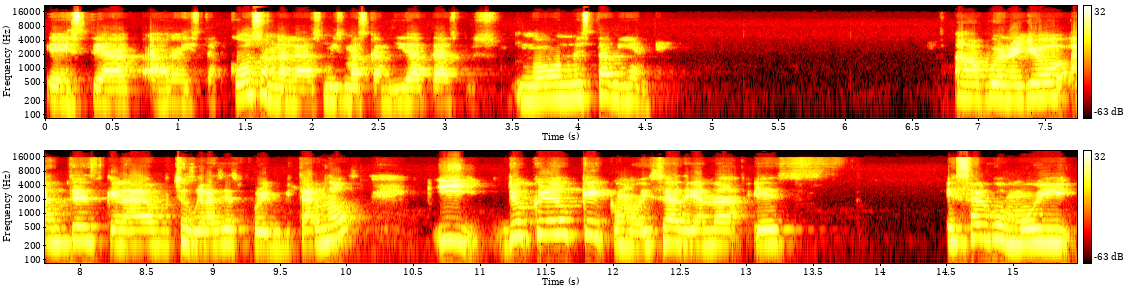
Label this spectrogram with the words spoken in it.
este, a, este, acosan a las mismas candidatas, pues no, no está bien. Ah, bueno, yo antes que nada, muchas gracias por invitarnos. Y yo creo que, como dice Adriana, es, es algo muy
